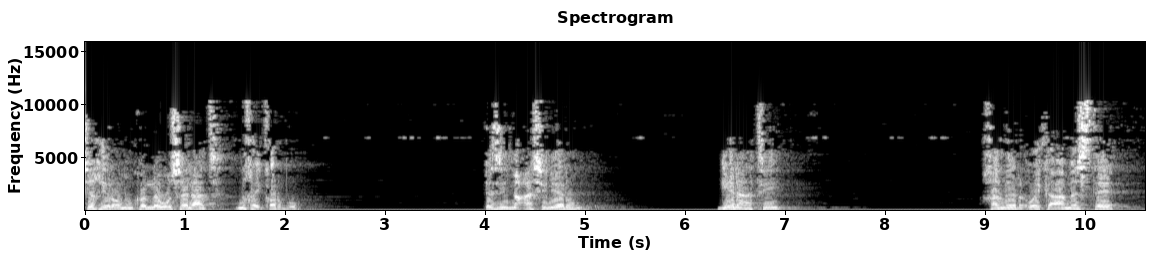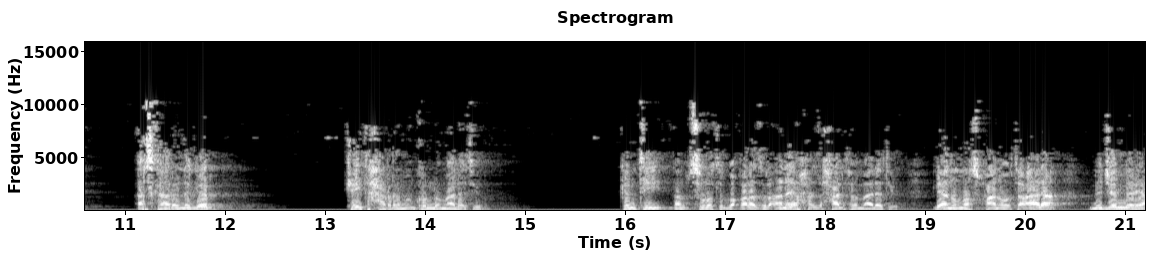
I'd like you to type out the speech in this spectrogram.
ሰኺሮም ከለዉ ሰላት ንኸይቀርቡ እዚ መዓሲ ነይሩ ጌናቲ ከምር ወይ ከዓ መስተ ኣስካሪ ነገር ከይተሓረመ ከሎ ማለት እዩ ከምቲ ኣብ ሱረት በቀራ ዝረኣናዮ ዝሓልፈ ማለት እዩ ኣ ስብሓ መጀመርያ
